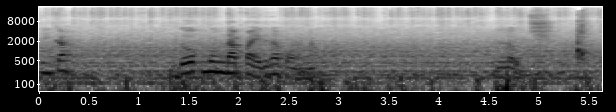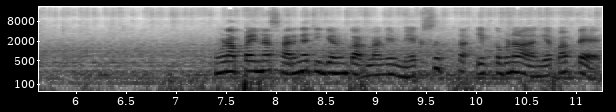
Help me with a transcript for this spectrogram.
ਠੀਕ ਆ? ਦੋ ਬੂੰਦਾਂ ਆਪਾਂ ਇਹਦੀਆਂ ਪਾਉਣੀਆਂ। ਲਓ ਜੀ। ਹੁਣ ਆਪਾਂ ਇਹਨਾਂ ਸਾਰੀਆਂ ਚੀਜ਼ਾਂ ਨੂੰ ਕਰ ਲਾਂਗੇ ਮਿਕਸ ਤਾਂ ਇੱਕ ਬਣਾ ਲਾਂਗੇ ਆਪਾਂ ਪੈਕ।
